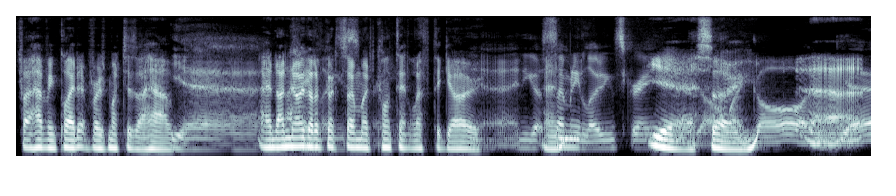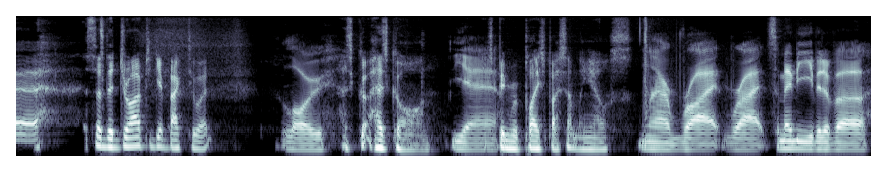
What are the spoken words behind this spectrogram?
for having played it for as much as I have. Yeah. And I know hate that I've got so much content left to go. Yeah, and you got And- so many loading screens. Yeah, oh so- my god. yeah. So the drive to get back to it Low. has go- has gone. Yeah. It's been replaced by something else. Uh, right, right. So maybe a bit of a,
